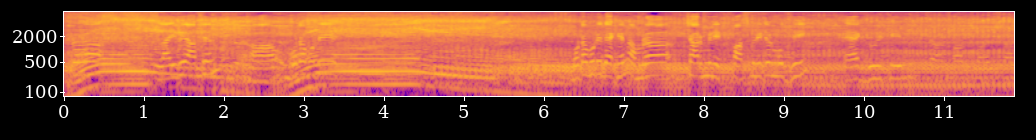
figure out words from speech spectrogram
আপনারা লাইভে আছেন আহ, মোটামুটি মোটামুটি দেখেন, আমরা চার মিনিট, পাঁচ মিনিটের মধ্যেই এক, দুই, তিন, চার, পাঁচ, ছয়, সাত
